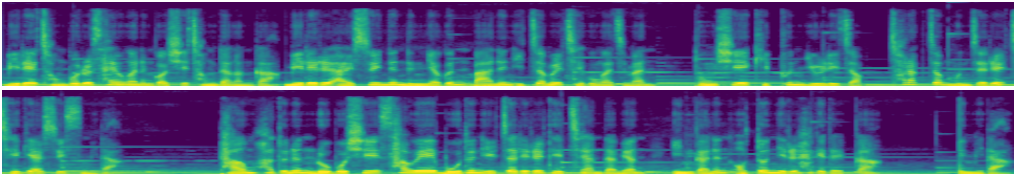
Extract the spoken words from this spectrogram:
미래 정보를 사용하는 것이 정당한가? 미래를 알 수 있는 능력은 많은 이점을 제공하지만 동시에 깊은 윤리적, 철학적 문제를 제기할 수 있습니다. 다음 화두는 로봇이 사회의 모든 일자리를 대체한다면 인간은 어떤 일을 하게 될까? 입니다.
